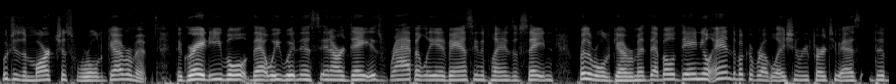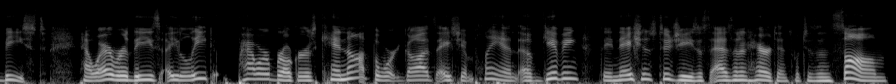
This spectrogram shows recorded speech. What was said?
which is a Marxist world government. The great evil that we witness in our day is rapidly advancing the plans of Satan for the world government that both Daniel and the book of Revelation refer to as the beast. However, these elite power brokers cannot thwart God's ancient plan of giving the nations to Jesus as an inheritance, which is in Psalm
